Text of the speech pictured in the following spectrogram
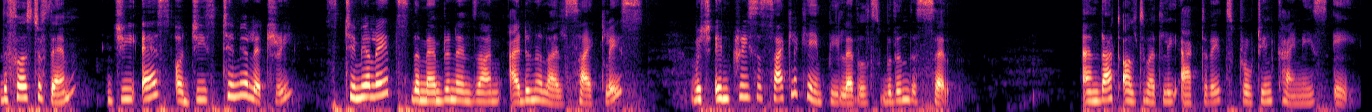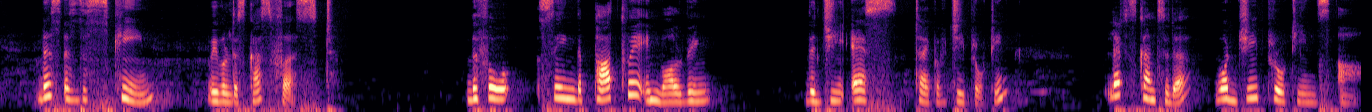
The first of them, GS or G stimulatory, stimulates the membrane enzyme adenylyl cyclase which increases cyclic AMP levels within the cell and that ultimately activates protein kinase A. This is the scheme we will discuss first. Before seeing the pathway involving the GS type of G protein, let us consider what G proteins are.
